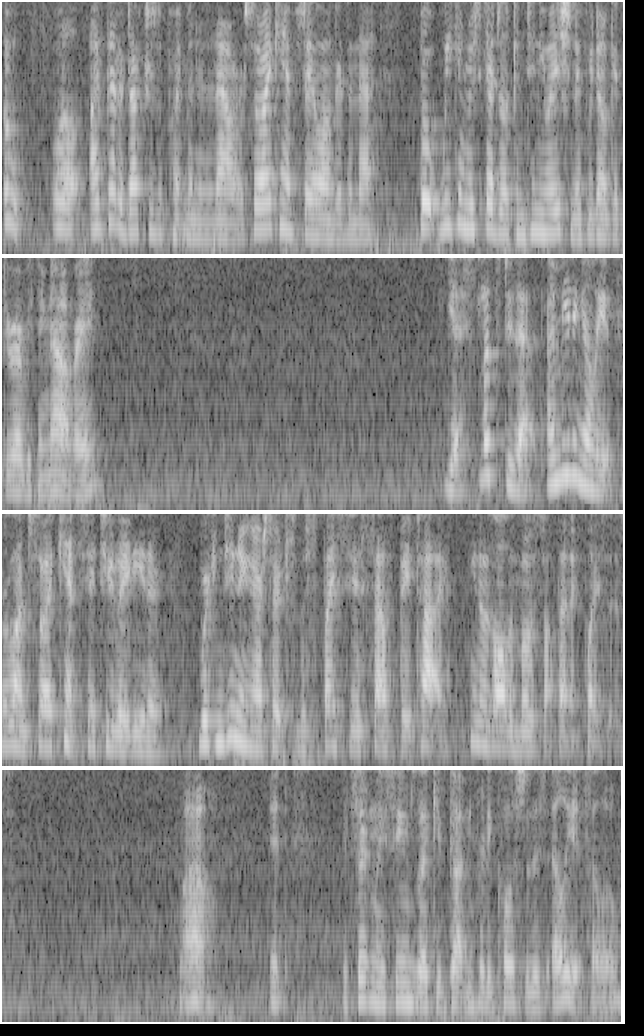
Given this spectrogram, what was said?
Oh, well, I've got a doctor's appointment in an hour, so I can't stay longer than that. But we can reschedule a continuation if we don't get through everything now, right? Yes, let's do that. I'm meeting Elliot for lunch, so I can't stay too late either. We're continuing our search for the spiciest South Bay Thai. He knows all the most authentic places. Wow. It it certainly seems like you've gotten pretty close to this Elliot fellow.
